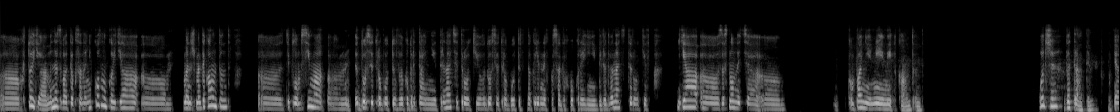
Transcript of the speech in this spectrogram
Е, Хто я? Мене звати Оксана Ніколенко, я менеджмент аккаунтант, е, диплом СІМА, е, досвід роботи в Великобританії 13 років, досвід роботи на керівних посадах в Україні біля 12 років. Я е, засновниця е, компанії Miami Accountant. Отже, витрати. Е,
